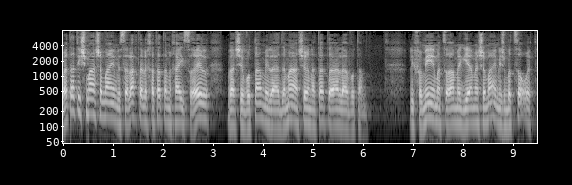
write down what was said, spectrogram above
ואתה תשמע השמיים, וסלחת לחטאת עמך ישראל, והשבותם אל האדמה אשר נתת לאבותם. לפעמים הצרה מגיעה מהשמיים, יש בצורת.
